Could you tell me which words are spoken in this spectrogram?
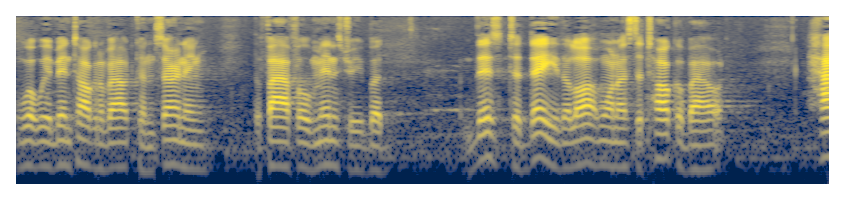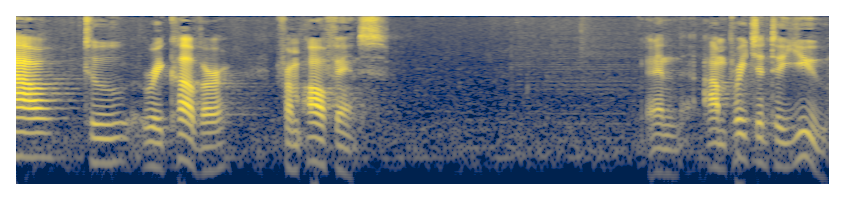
what we've been talking about concerning the fivefold ministry, but this today the Lord wants us to talk about how to recover from offense. And I'm preaching to you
